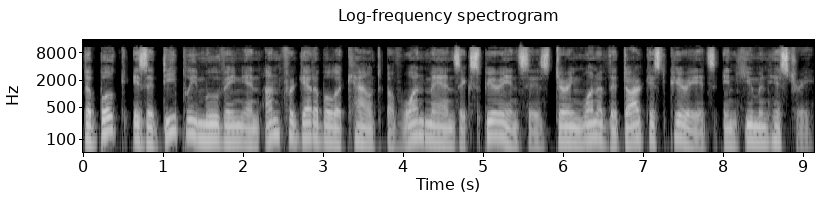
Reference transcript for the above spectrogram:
The book is a deeply moving and unforgettable account of one man's experiences during one of the darkest periods in human history.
